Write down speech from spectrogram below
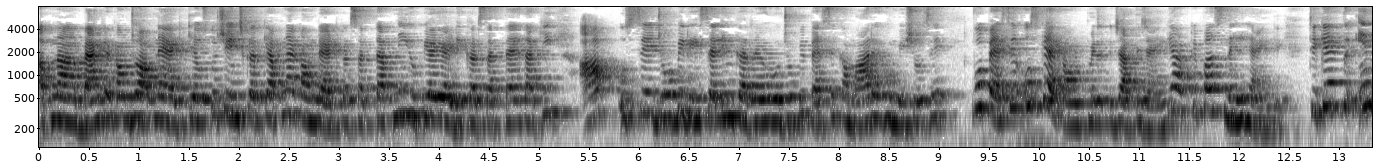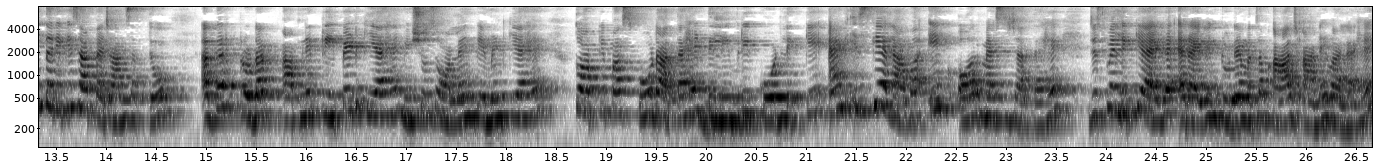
अपना बैंक अकाउंट जो आपने ऐड किया, उसको चेंज करके अपना अकाउंट ऐड कर सकता है। अपनी यूपीआई आईडी कर सकता है, ताकि आप उससे जो भी रीसेलिंग कर रहे हो, जो भी पैसे कमा रहे हो मीशो से वो पैसे उसके अकाउंट में जाते जाएँगे, आपके पास नहीं आएँगे। ठीक है? तो इन तरीके से आप पहचान सकते हो। अगर प्रोडक्ट आपने प्रीपेड किया है मीशो से ऑनलाइन पेमेंट किया है तो आपके पास कोड आता है डिलीवरी कोड लिख के एंड इसके अलावा एक और मैसेज आता है, जिसमें लिख के आएगा अराइविंग टुडे मतलब आज आने वाला है,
